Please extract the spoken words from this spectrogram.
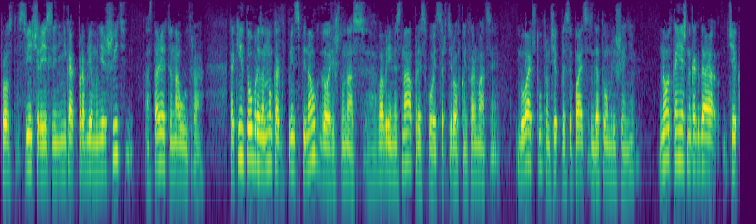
просто с вечера, если никак проблему не решить, оставляет ее на утро. Каким-то образом, ну, как в принципе наука говорит, что у нас во время сна происходит сортировка информации. Бывает, что утром человек просыпается с готовым решением. Но вот, конечно, когда человек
